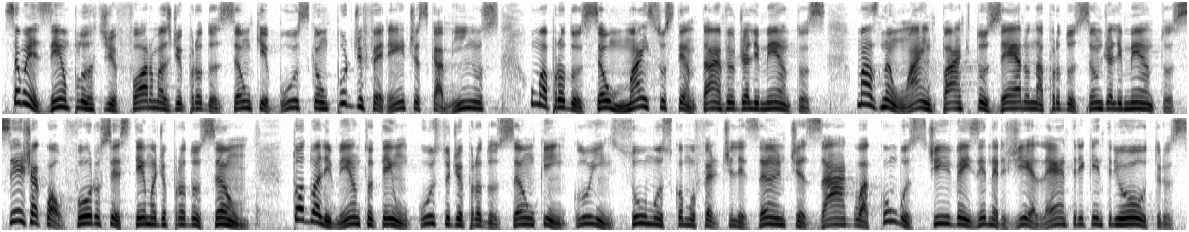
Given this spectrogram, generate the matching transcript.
são exemplos de formas de produção que buscam, por diferentes caminhos, uma produção mais sustentável de alimentos. Mas não há impacto zero na produção de alimentos, seja qual for o sistema de produção. Todo alimento tem um custo de produção que inclui insumos como fertilizantes, água, combustíveis, energia elétrica, entre outros,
